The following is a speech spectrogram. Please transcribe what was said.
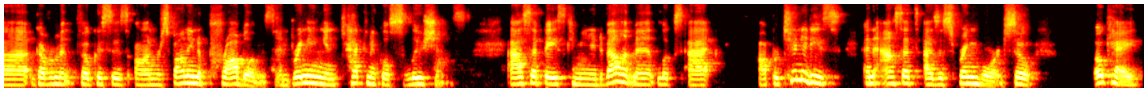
Uh, government focuses on responding to problems and bringing in technical solutions asset-based community development looks at opportunities and assets as a springboard. So, okay,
